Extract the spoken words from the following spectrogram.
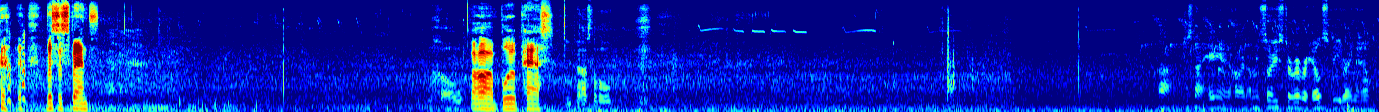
the suspense. Oh, Ah, blew a pass. you passed the hole. Ah, just not hitting it hard. I'm so used to River Hill speed right now.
